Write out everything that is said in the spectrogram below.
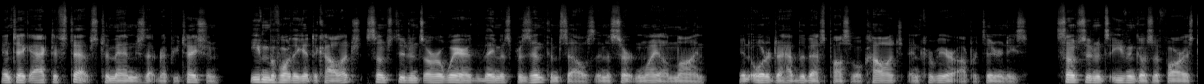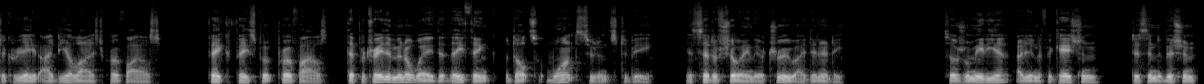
and take active steps to manage that reputation. Even before they get to college, some students are aware that they must present themselves in a certain way online in order to have the best possible college and career opportunities. Some students even go so far as to create idealized profiles, fake Facebook profiles, that portray them in a way that they think adults want students to be, instead of showing their true identity. Social media, identification, disinhibition,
